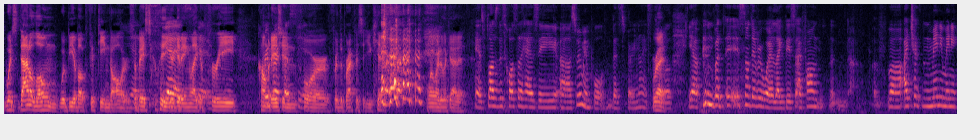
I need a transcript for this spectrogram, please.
which that alone would be about fifteen dollars. So Yes. basically, you're getting like a free accommodation yes. for for the breakfast that you get. One way to look at it. Yes, plus this hostel has a uh, swimming pool. That's very nice. Right. well. Yeah, but it's not everywhere like this. I found. Uh, I checked many many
